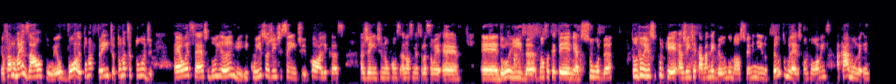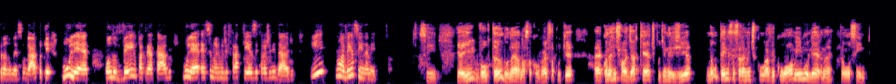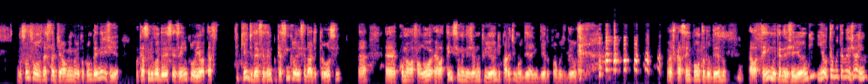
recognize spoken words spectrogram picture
Eu falo mais alto, eu vou, eu tomo a frente, eu tomo atitude. É o excesso do yang. E com isso a gente sente cólicas, a gente não a nossa menstruação é, é, é dolorida, nossa TPM é absurda. Tudo isso porque a gente acaba negando o nosso feminino. Tanto mulheres quanto homens acabam entrando nesse lugar, porque mulher, quando veio o patriarcado, mulher é sinônimo de fraqueza e fragilidade. E não é bem assim, né, Mi? Sim. E aí, voltando né, à nossa conversa, porque é, quando a gente fala de arquétipo, de energia, não tem necessariamente a ver com homem e mulher, né? Então, assim, não estamos falando dessa de alma e mulher, estou falando da energia. Porque a Sullivan deu esse exemplo e eu até fiquei de dar esse exemplo porque a sincronicidade trouxe, né? É, como ela falou, ela tem sim uma energia muito yang. Para de morder aí o dedo, pelo amor de Deus. Vai ficar sem ponta do dedo. Ela tem muita energia yang e eu tenho muita energia yin.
